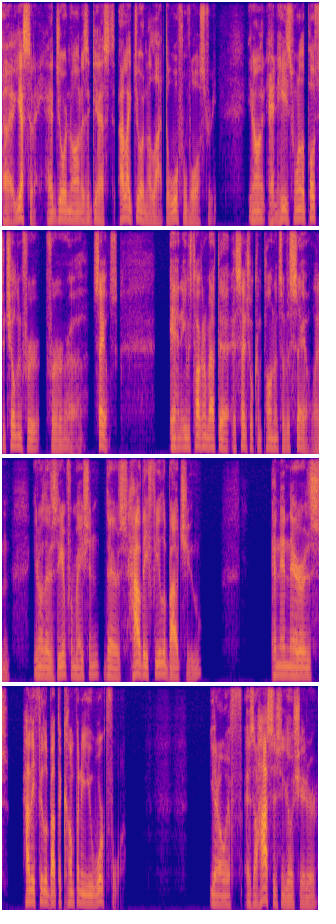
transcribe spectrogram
uh, yesterday. Had Jordan on as a guest. I like Jordan a lot, the Wolf of Wall Street. You know, and, and he's one of the poster children for for uh, sales. And he was talking about the essential components of a sale. And, you know, there's the information, there's how they feel about you, and then there's how they feel about the company you work for. You know, if as a hostage negotiator,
